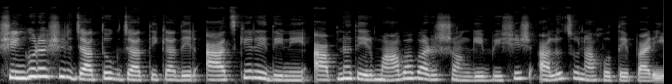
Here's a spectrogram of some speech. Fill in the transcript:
সিংহরাশির জাতক জাতিকাদের আজকের এই দিনে আপনাদের মা বাবার সঙ্গে বিশেষ আলোচনা হতে পারে।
